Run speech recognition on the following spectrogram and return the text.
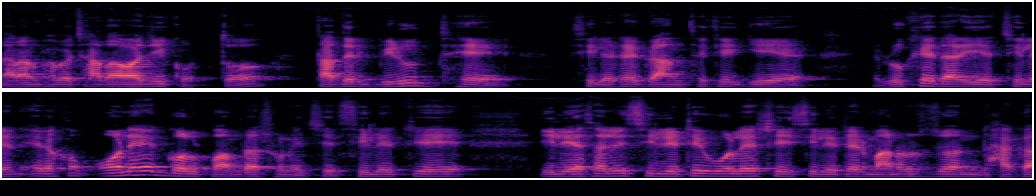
নানানভাবে চাঁদাবাজি করত, তাদের বিরুদ্ধে সিলেটের গ্রাম থেকে গিয়ে রুখে দাঁড়িয়েছিলেন। এরকম অনেক গল্প আমরা শুনেছি। সিলেটে ইলিয়াস আলী সিলেটে বলে সেই সিলেটের মানুষজন ঢাকা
